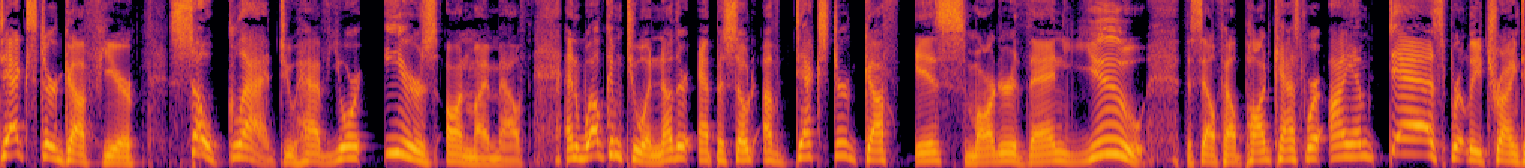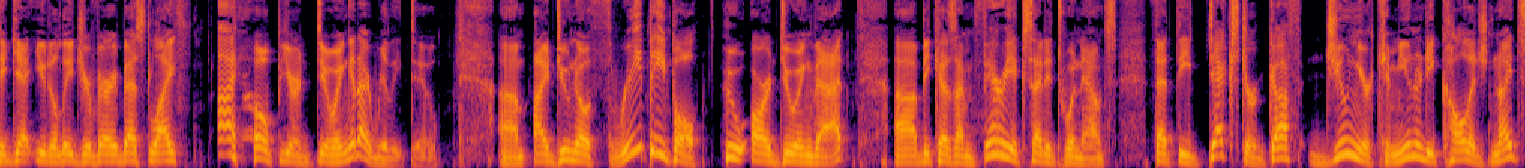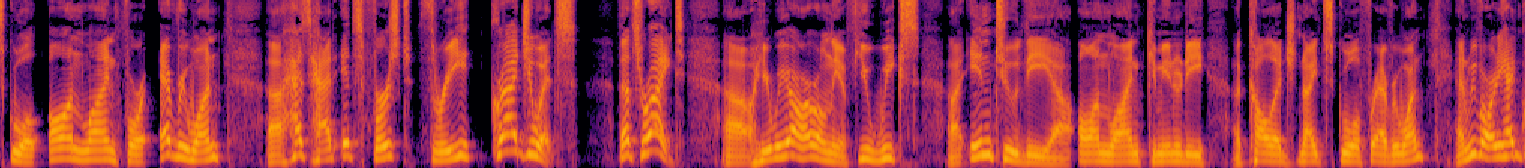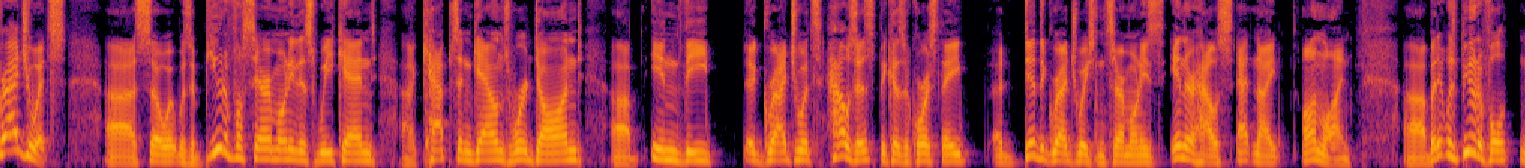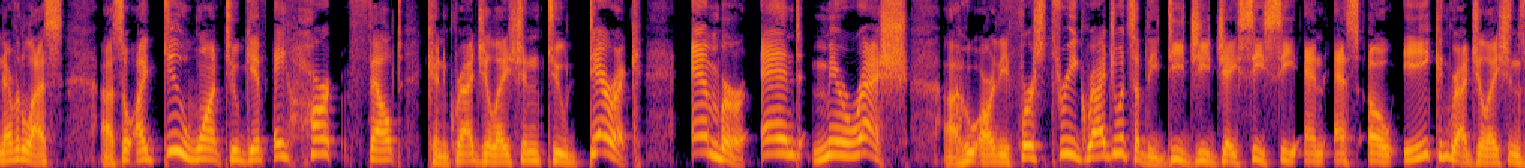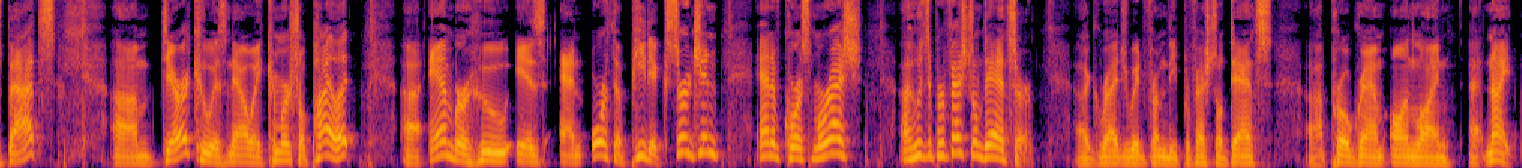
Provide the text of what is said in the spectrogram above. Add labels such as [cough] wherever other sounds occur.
Dexter Guff here. So glad to have your ears on my mouth. And welcome to another episode of Dexter Guff is Smarter Than You, the self help podcast where I am desperately trying to get you to lead your very best life. I hope you're doing it. I really do. Um, I do know three people who are doing that uh, because I'm very excited to announce that the Dexter Guff Junior Community College Night School online for everyone uh, has had its first three graduates. That's right. Uh, here we are, only a few weeks uh, into the uh, online community uh, college night school for everyone, and we've already had graduates. Uh, so it was a beautiful ceremony this weekend. Uh, caps and gowns were donned in the graduates' houses because, of course, they uh, did the graduation ceremonies in their house at night online. Uh, but it was beautiful, nevertheless. Uh, so I do want to give a heartfelt congratulation to Derek Amber, and Miresh, uh, who are the first three graduates of the DGJCCNSOE. Congratulations, Bats. Um, Derek, who is now a commercial pilot, uh, Amber, who is an orthopedic surgeon, and of course, Miresh, uh, who's a professional dancer, uh, graduated from the professional dance uh, program online at night.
